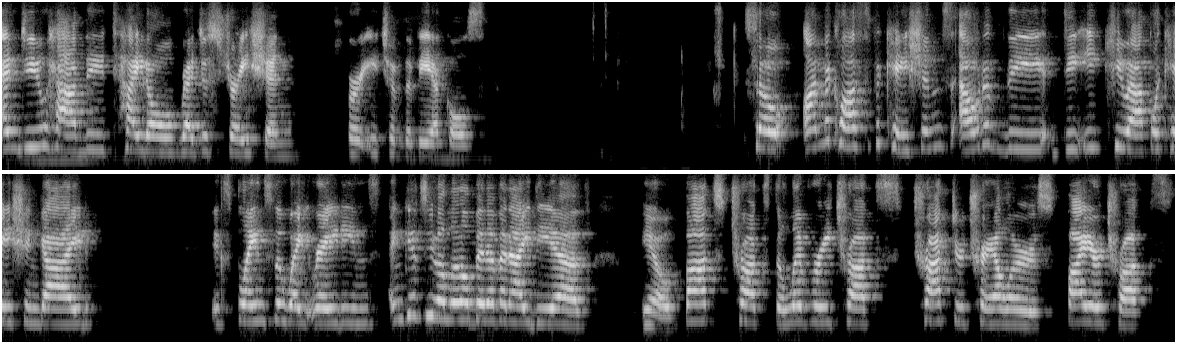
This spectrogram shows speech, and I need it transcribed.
and do you have the title registration for each of the vehicles? So on the classifications, out of the DEQ application guide, explains the weight ratings and gives you a little bit of an idea of, you know, box trucks, delivery trucks, tractor trailers, fire trucks,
